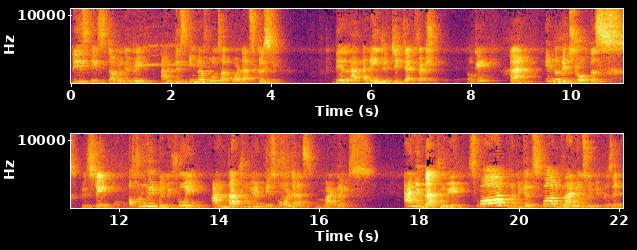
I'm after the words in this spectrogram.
This is double membrane and these inner folds are called as cristae. They are arranged in zigzag fashion. Okay. And in the midst of this cristae, a fluid will be flowing and that fluid is called as matrix. And in that fluid, small particles, small granules will be present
